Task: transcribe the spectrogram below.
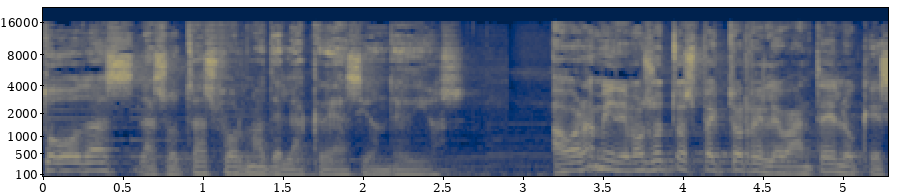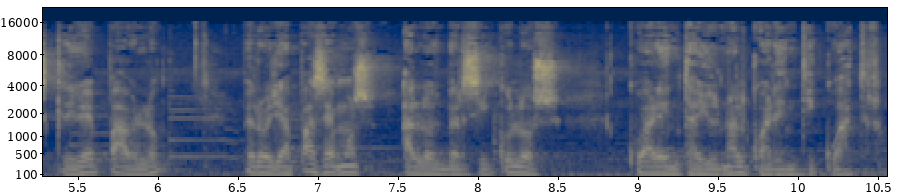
todas las otras formas de la creación de Dios. Ahora miremos otro aspecto relevante de lo que escribe Pablo, pero ya pasemos a los versículos 41 al 44.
